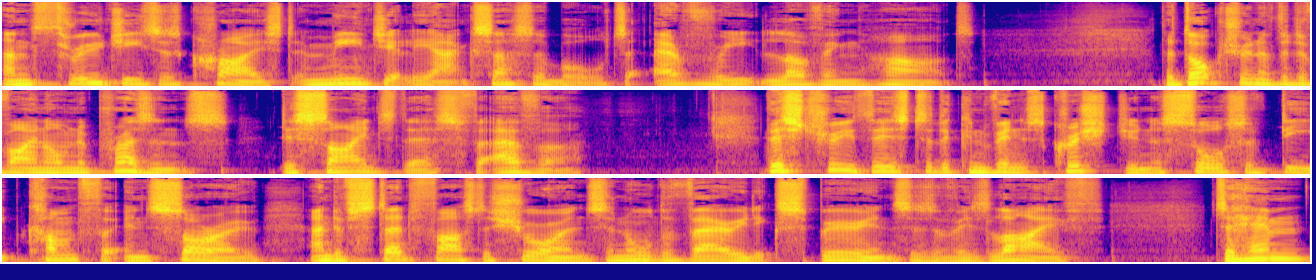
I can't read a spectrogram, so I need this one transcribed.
and through Jesus Christ immediately accessible to every loving heart. The doctrine of the divine omnipresence decides this forever. This truth is to the convinced Christian a source of deep comfort in sorrow and of steadfast assurance in all the varied experiences of his life. To him,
